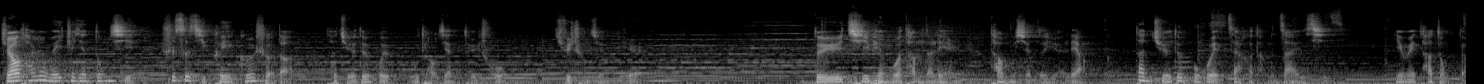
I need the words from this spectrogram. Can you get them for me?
只要他认为这件东西是自己可以割舍的，他绝对会无条件的退出，去成全别人。对于欺骗过他们的恋人，他会选择原谅，但绝对不会再和他们在一起，因为他懂得，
